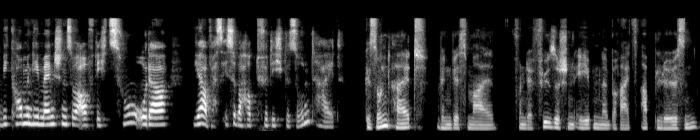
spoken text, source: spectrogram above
Wie kommen die Menschen so auf dich zu? Oder ja, was ist überhaupt für dich Gesundheit? Gesundheit, wenn wir es mal von der physischen Ebene bereits ablösen,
